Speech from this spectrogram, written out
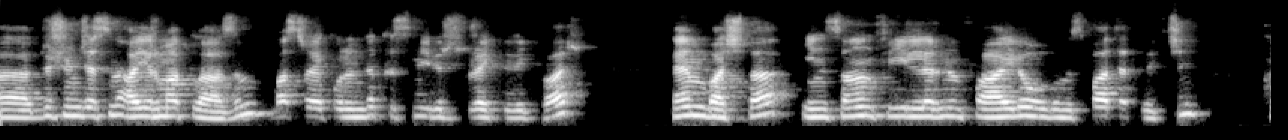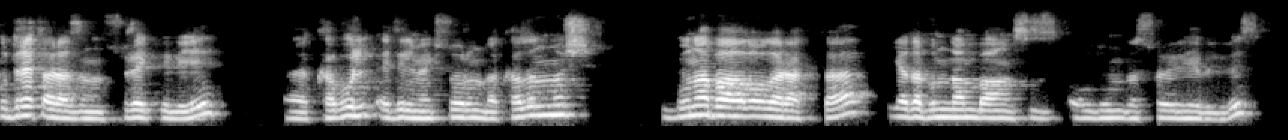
e, düşüncesini ayırmak lazım. Basra ekolünde kısmi bir süreklilik var. en başta insanın fiillerinin faili olduğunu ispat etmek için kudret arazının sürekliliği e, kabul edilmek zorunda kalınmış. Buna bağlı olarak da ya da bundan bağımsız olduğunu da söyleyebiliriz.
